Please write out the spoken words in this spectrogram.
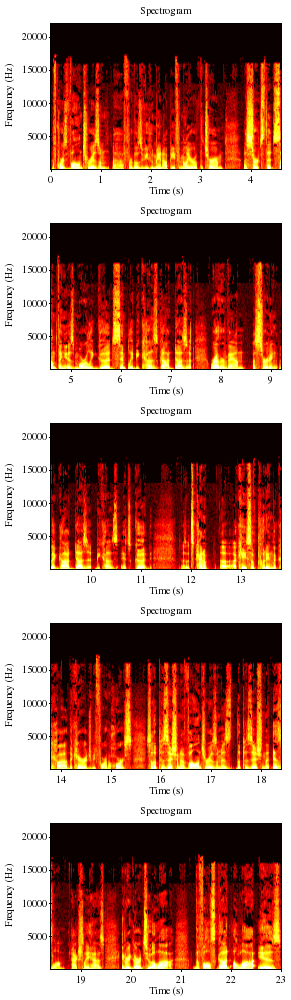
Of course, voluntarism, uh, for those of you who may not be familiar with the term, asserts that something is morally good simply because God does it, rather than asserting that God does it because it's good. It's kind of uh, a case of putting the uh, the carriage before the horse. So the position of voluntarism is the position that Islam actually has in regard to Allah. The false god Allah is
